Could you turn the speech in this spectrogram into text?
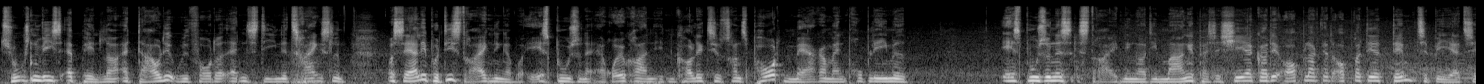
Tusindvis af pendlere er dagligt udfordret af den stigende trængsel, og særligt på de strækninger, hvor S-busserne er ryggraden i den kollektive transport, mærker man problemet. S-bussernes strækninger og de mange passagerer gør det oplagt at opgradere dem til BRT.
